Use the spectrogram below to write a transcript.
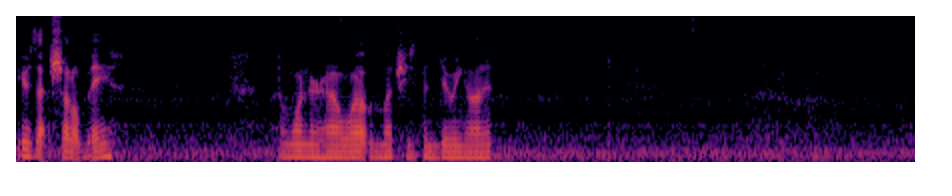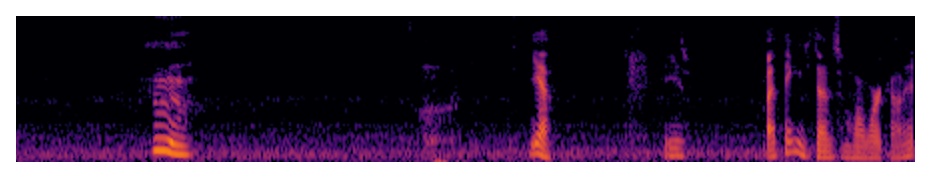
Here's that shuttle bay. I wonder how well much he's been doing on it. Hmm. yeah. He's... I think he's done some more work on it.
